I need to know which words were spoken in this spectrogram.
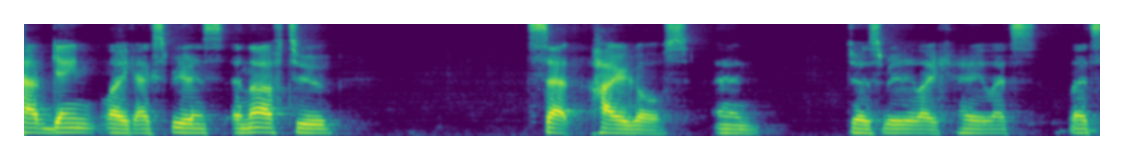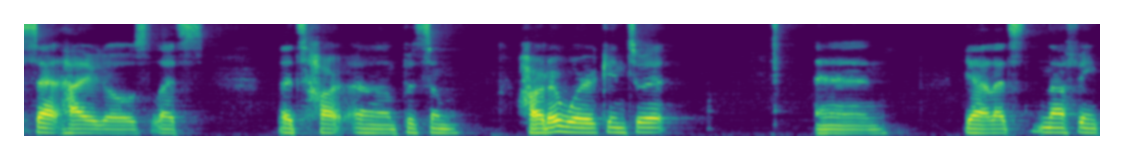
have gained like experience enough to set higher goals and just really like hey let's let's set higher goals let's let's hard um, put some harder work into it and yeah let's not think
